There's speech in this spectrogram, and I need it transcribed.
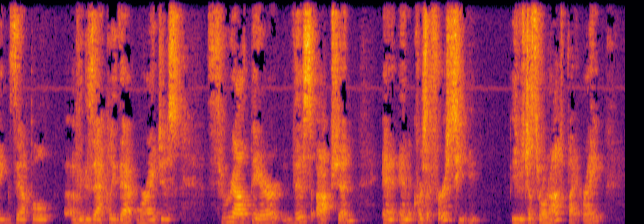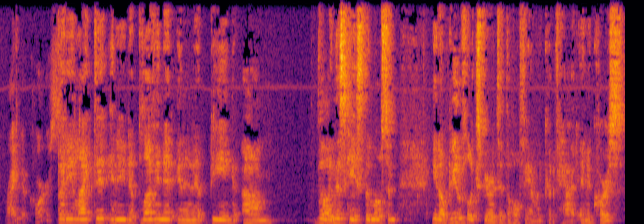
example of exactly that, where I just threw out there this option and, and of course, at first he he was just thrown off by it, right? Right, of course. But he liked it and he ended up loving it and ended up being, um, well, in this case, the most, you know, beautiful experience that the whole family could have had. And of course,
